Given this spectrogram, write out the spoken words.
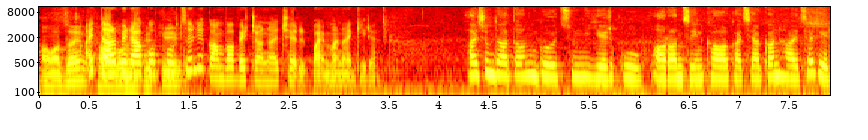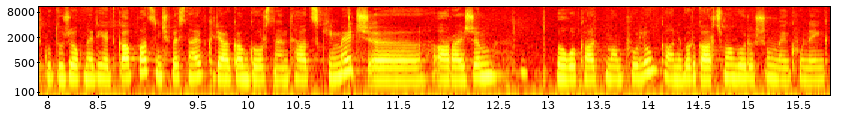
Համաձայն Այդ տարբերակով փորձել եք անվավեր ճանաչել պայմանագիրը։ Այժմ դատանում գոյություն ունի երկու առանձին քաղաքացիական հայցեր, երկու դժողների հետ կապված, ինչպես նաև քրեական գործն ընթացքի մեջ առայժմ բողոքարկման փուլում, քանի որ կարճման որոշում մենք ունեինք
